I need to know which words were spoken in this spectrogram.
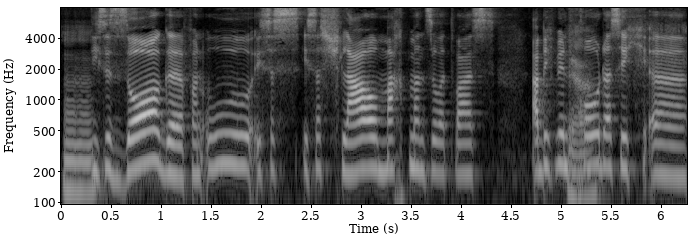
Mhm. Diese Sorge von, uh, ist das, ist das schlau, macht man so etwas? Aber ich bin Ja. froh, dass ich, äh,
